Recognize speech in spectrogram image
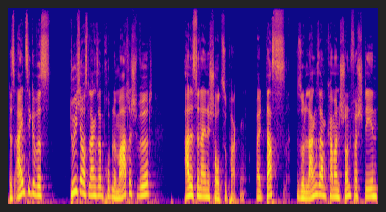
Das Einzige, was durchaus langsam problematisch wird, alles in eine Show zu packen. Weil das, so langsam kann man schon verstehen,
